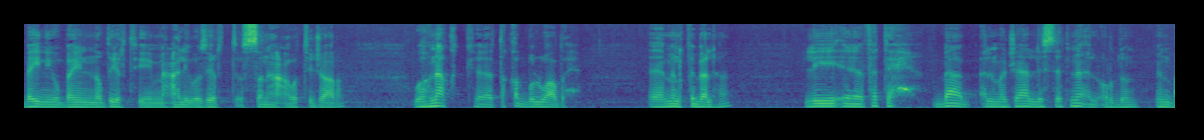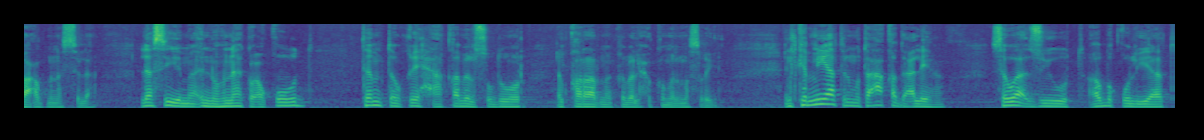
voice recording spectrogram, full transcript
بيني وبين نظيرتي معالي وزيرة الصناعة والتجارة وهناك تقبل واضح من قبلها لفتح باب المجال لاستثناء الأردن من بعض من السلع. لا سيما أنه هناك عقود تم توقيعها قبل صدور القرار من قبل الحكومة المصرية. الكميات المتعاقد عليها سواء زيوت أو بقوليات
